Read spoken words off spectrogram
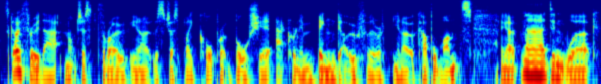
Let's go through that. Not just throw. You know, let's just play corporate bullshit acronym bingo for you know a couple months and go. Nah, it didn't work.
